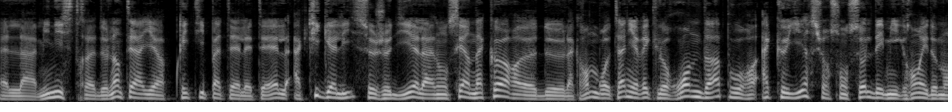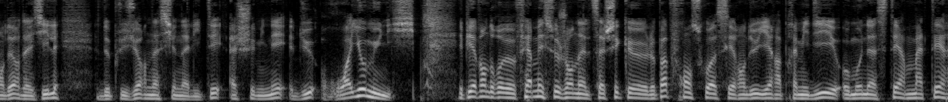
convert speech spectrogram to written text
La ministre de l'Intérieur, Priti Patel, était elle à Kigali ce jeudi. Elle a annoncé un accord de la Grande-Bretagne avec le Rwanda pour accueillir sur son sol des migrants et demandeurs d'asile de plusieurs nationalités acheminées du Royaume-Uni. Et puis avant de fermer ce journal, sachez que le pape François François s'est rendu hier après-midi au monastère Mater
